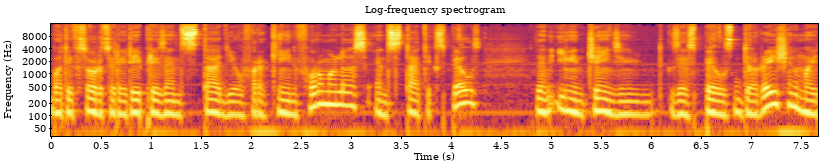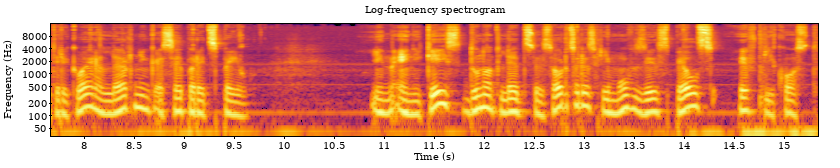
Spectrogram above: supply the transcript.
But if sorcery represents study of arcane formulas and static spells, then even changing the spell's duration might require learning a separate spell. In any case, do not let the sorceress remove the spell's FP cost.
